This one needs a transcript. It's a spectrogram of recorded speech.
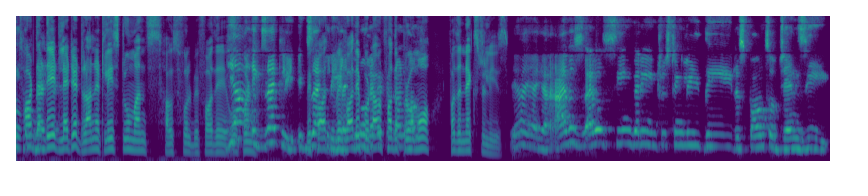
you thought that, that- they'd let it run at least two months houseful before they yeah opened. exactly exactly before Like, they know, put out for the promo out. for the next release. Yeah, yeah, yeah. I was I was seeing very interestingly the response of Gen Z,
